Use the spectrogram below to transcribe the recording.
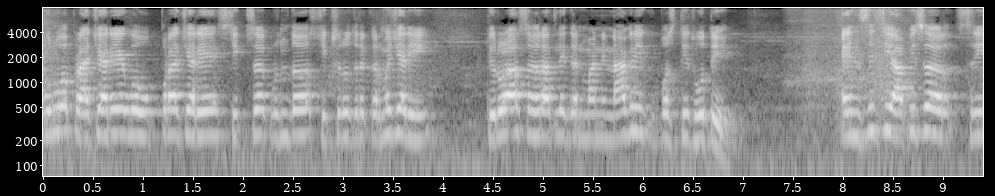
पूर्व प्राचार्य व उपप्राचार्य शिक्षक वृंद शिक्षणोत्तर कर्मचारी तिरोळा शहरातले गणमान्य नागरिक उपस्थित होते. N C C officer Shri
